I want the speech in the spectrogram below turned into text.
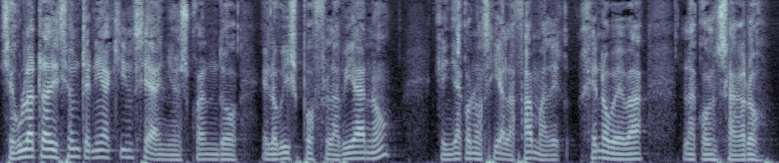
Según la tradición tenía quince años cuando el obispo Flaviano, quien ya conocía la fama de Genoveva, la consagró.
